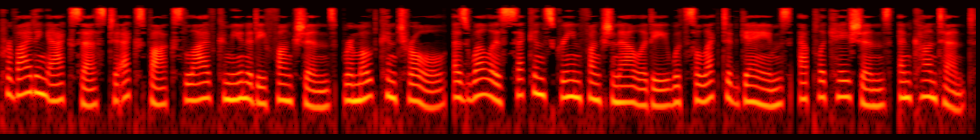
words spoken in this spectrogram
providing access to Xbox Live community functions, remote control, as well as second screen functionality with selected games, applications, and content.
